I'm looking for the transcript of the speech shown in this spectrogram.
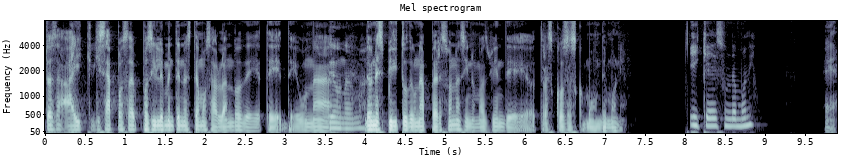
Entonces ahí quizá posiblemente no estemos hablando de, de- de una, de un alma. de un espíritu de una persona, sino más bien de otras cosas como un demonio. ¿Y qué es un demonio? Eh.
